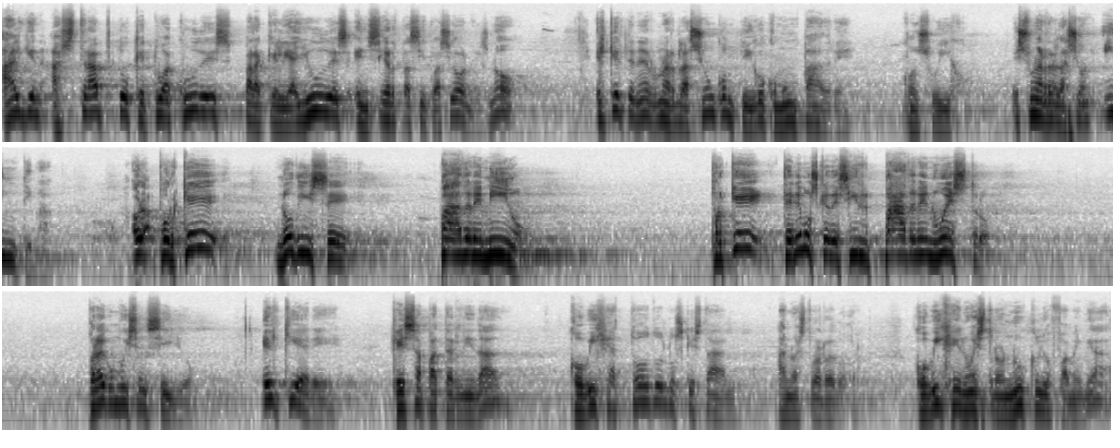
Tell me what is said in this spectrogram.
alguien abstracto que tú acudes para que le ayudes en ciertas situaciones. No. Él quiere tener una relación contigo como un padre con su hijo. Es una relación íntima. Ahora, ¿por qué no dice, Padre mío? ¿Por qué tenemos que decir Padre nuestro? Por algo muy sencillo. Él quiere que esa paternidad cobije a todos los que están a nuestro alrededor, cobije nuestro núcleo familiar.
